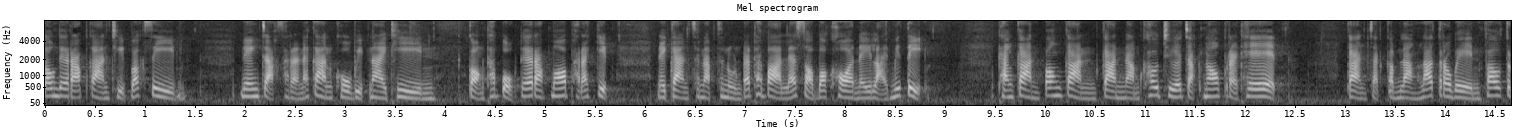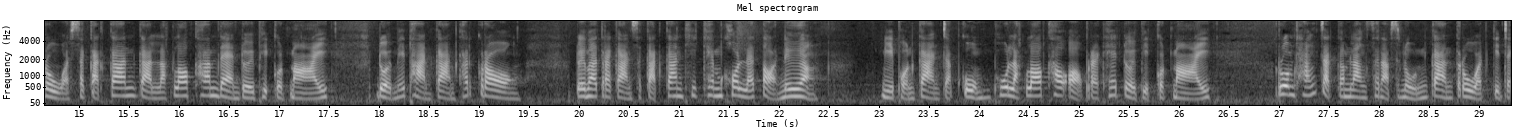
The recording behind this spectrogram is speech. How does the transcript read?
ต้องได้รับการฉีดวัคซีน เนื่องจากสถานการณ์โควิด -19 กองทัพบกได้รับมอบภารกิจ ในการสนับสนุนรัฐบาลและสบคในหลายมิติ ทั้งการป้องกันการนำเข้าเชื้อจากนอกประเทศ การจัดกำลังลาดตระเวนเฝ้าตรวจ สกัดกั้นการลักลอบข้ามแดนโดยผิดกฎหมาย โดยไม่ผ่านการคัดกรอง โดยมาตรการสกัดกั้นที่เข้มข้นและต่อเนื่อง มีผลการจับกลุ่มผู้ลักลอบเข้าออกประเทศโดยผิดกฎหมาย รวมทั้งจัดกำลังสนับสนุนการตรวจกิจ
